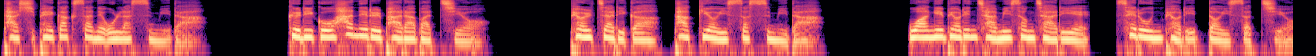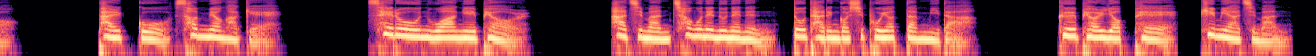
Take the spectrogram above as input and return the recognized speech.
다시 백악산에 올랐습니다. 그리고 하늘을 바라봤지요. 별자리가 바뀌어 있었습니다. 왕의 별인 자미성 자리에 새로운 별이 떠 있었지요. 밝고 선명하게. 새로운 왕의 별. 하지만 청운의 눈에는 또 다른 것이 보였답니다. 그 별 옆에 희미하지만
